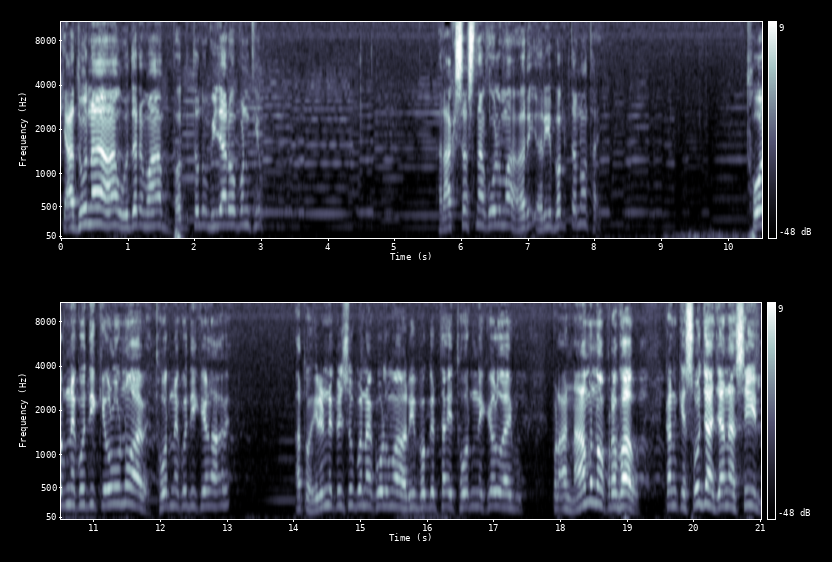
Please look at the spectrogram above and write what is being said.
ક્યાધુના ઉદરમાં ભક્તનું બીજારોપણ થયું. રાક્ષસના કુળમાં હરિ, હરિભક્ત ન થાય. થોરને કોઈ કેળું ન આવે, થોરને કોઈ કેળા આવે. આ તો હિરણ્ય કશ્યપના કુળમાં હરિભગત થાય, થોરને કેળું આવ્યું પણ આ નામનો પ્રભાવ, કારણ કે સોજા જેના શીલ,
